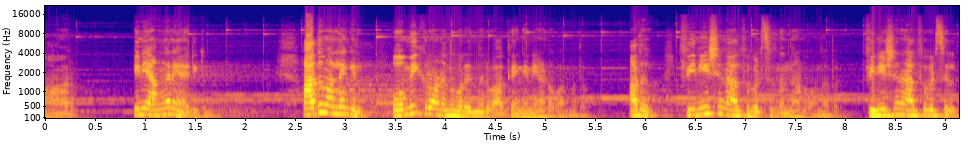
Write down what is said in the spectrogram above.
ആറ്. ഇനി അങ്ങനെ ആയിരിക്കും അതുമല്ലെങ്കിൽ ഒമിക്രോൺ എന്ന് പറയുന്ന ഒരു വാക്ക് എങ്ങനെയാണ് വന്നത്? അത് ഫിനീഷ്യൻ ആൽഫബറ്റ്സിൽ നിന്നാണ് വന്നത്. ഫിനീഷ്യൻ ആൽഫബറ്റ്സിൽ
